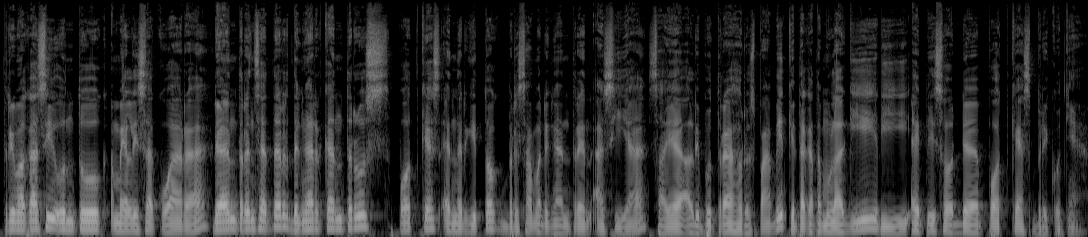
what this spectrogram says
Terima kasih untuk Melisa Kuara dan Trendsetter dengarkan terus podcast Energi Talk bersama dengan Trend Asia. Saya Aldi Putra harus pamit. Kita ketemu lagi di episode podcast berikutnya.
